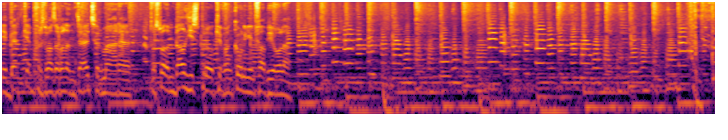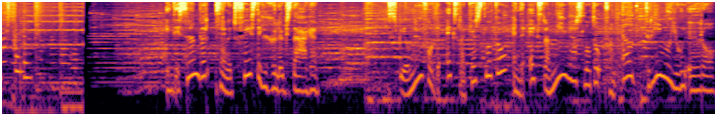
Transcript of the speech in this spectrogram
Oké, Bert Kempers was wel een Duitser, maar eh, het was wel een Belgisch sprookje van koningin Fabiola. In december zijn het feestige geluksdagen. Speel nu voor de extra kerstlotto en de extra nieuwjaarslotto van elk 3 miljoen euro.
